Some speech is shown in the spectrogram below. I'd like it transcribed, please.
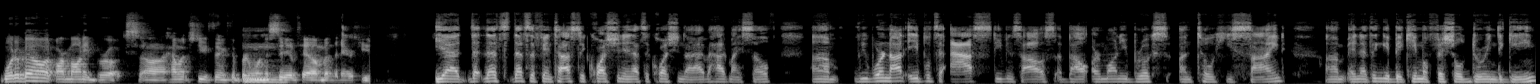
what about Armani Brooks? Uh, how much do you think that we're going to see of him in the near future? Yeah, that, that's that's a fantastic question, and that's a question that I've had myself. Um, we were not able to ask Stephen Silas about Armani Brooks until he signed, um, and I think it became official during the game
